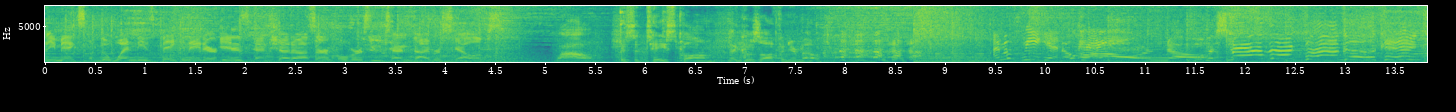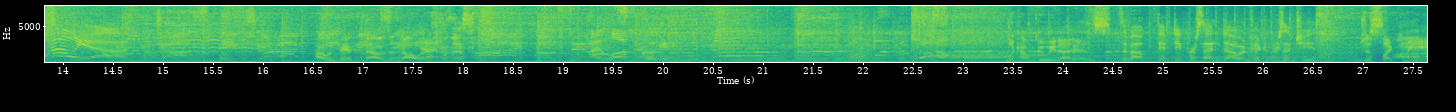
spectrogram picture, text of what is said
remix of the Wendy's Baconator is pancetta served over U10 diver scallops. Wow. It's a taste bomb that goes off in your mouth. I'm a vegan, okay? Oh no. Hell yeah! I would pay a thousand dollars for this. I love cooking. Look how gooey that is. It's about 50% dough and 50% cheese. Just like me.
